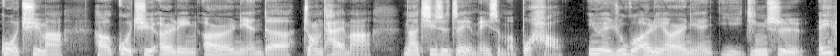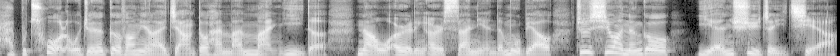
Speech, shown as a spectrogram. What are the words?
过去吗？好，过去二零二二年的状态吗？那其实这也没什么不好。因为如果二零二二年已经是诶还不错了，我觉得各方面来讲都还蛮满意的。那我二零二三年的目标就是希望能够延续这一切啊。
